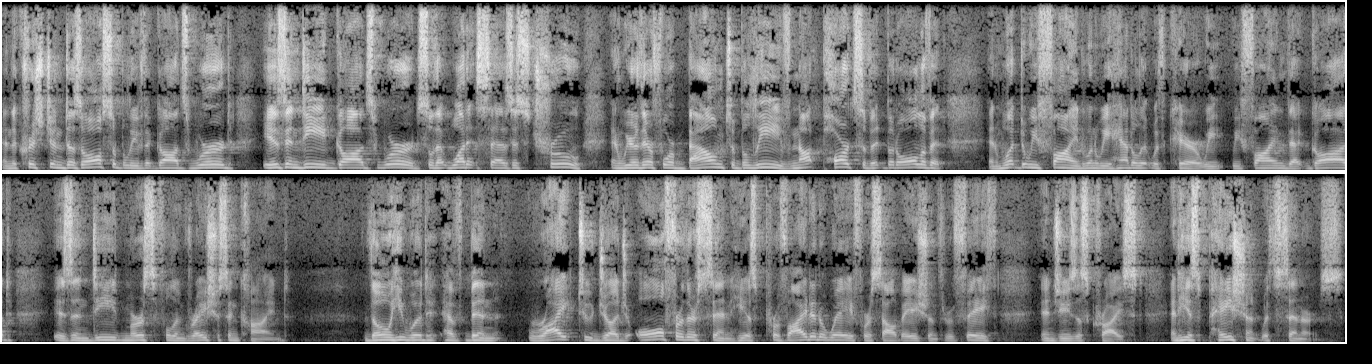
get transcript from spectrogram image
And the Christian does also believe that God's word is indeed God's word, so that what it says is true. And we are therefore bound to believe not parts of it, but all of it. And what do we find when we handle it with care? We, we find that God is indeed merciful and gracious and kind. Though he would have been right to judge all for their sin, he has provided a way for salvation through faith in Jesus Christ. And he is patient with sinners.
